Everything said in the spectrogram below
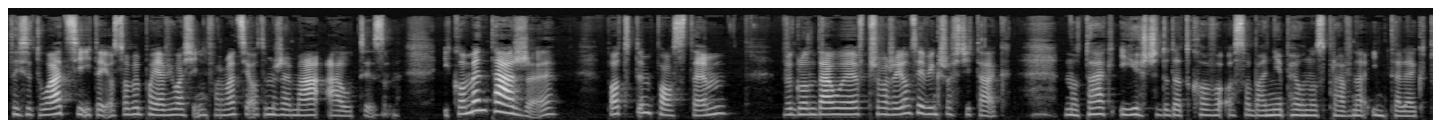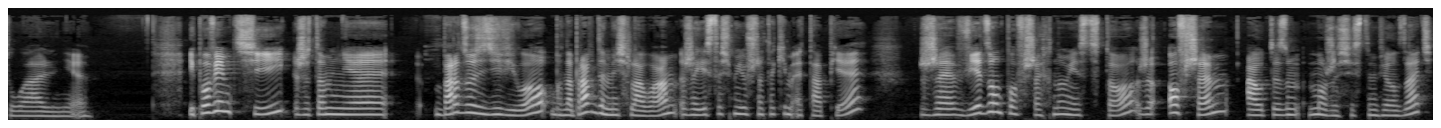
tej sytuacji i tej osoby pojawiła się informacja o tym, że ma autyzm. I komentarze pod tym postem wyglądały w przeważającej większości tak. No tak, i jeszcze dodatkowo osoba niepełnosprawna intelektualnie. I powiem ci, że to mnie bardzo zdziwiło, bo naprawdę myślałam, że jesteśmy już na takim etapie, że wiedzą powszechną jest to, że owszem, autyzm może się z tym wiązać,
